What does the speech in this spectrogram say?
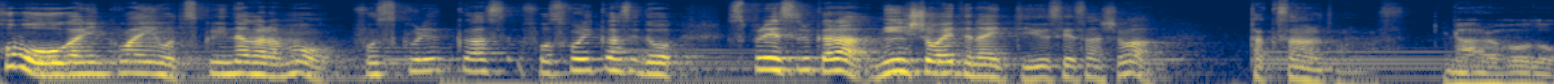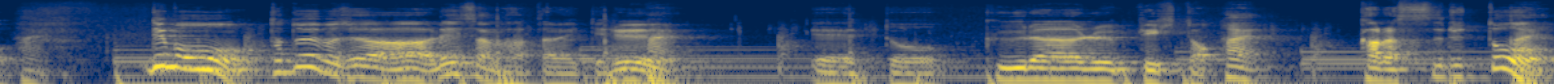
ほぼオーガニックワインを作りながらもフォスフォリックアシフォスフォリックアシドをスプレーするから認証を得てないっていう生産者はたくさんあると思います。なるほど、はい。でも例えばじゃあレイさんが働いてる、はい。えっ、とクーラールピヒトはい、からすると、はい。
